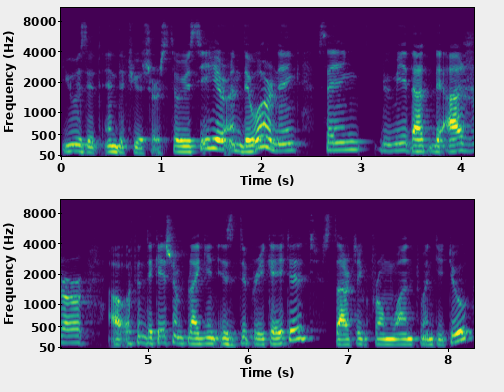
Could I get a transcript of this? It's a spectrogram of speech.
use it in the future. So you see here in the warning saying to me that the Azure uh, authentication plugin is deprecated starting from 122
